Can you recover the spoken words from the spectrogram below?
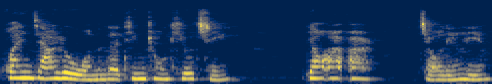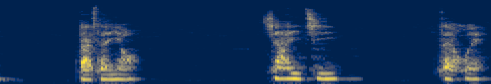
欢迎加入我们的听众 Q 群：幺二二九零零八三幺。下一期再会。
